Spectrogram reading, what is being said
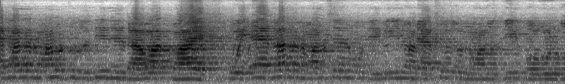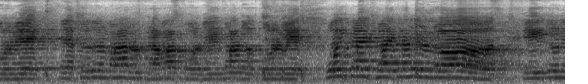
এক হাজার মানুষ যদি দিনের দাওয়াত পায়, ওই এক হাজার মানুষের মধ্যে মিনিমাম একশো জন মানুষ দিন কবুল করবে, একশো জন মানুষ নামাজ পড়বে, ইবাদত করবে। ওইটাই শয়তানের লস। এই জন্য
